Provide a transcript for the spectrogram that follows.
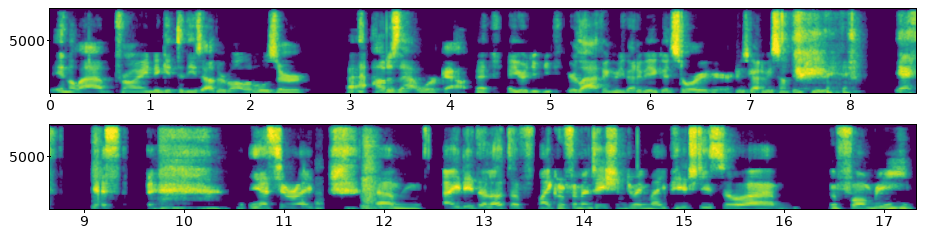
in the lab, trying to get to these other volatiles, or how does that work out? You're you're laughing. There's got to be a good story here. There's got to be something cute. yes, yes, yes. You're right. Um, I did a lot of micro fermentation during my PhD. So um, for me,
